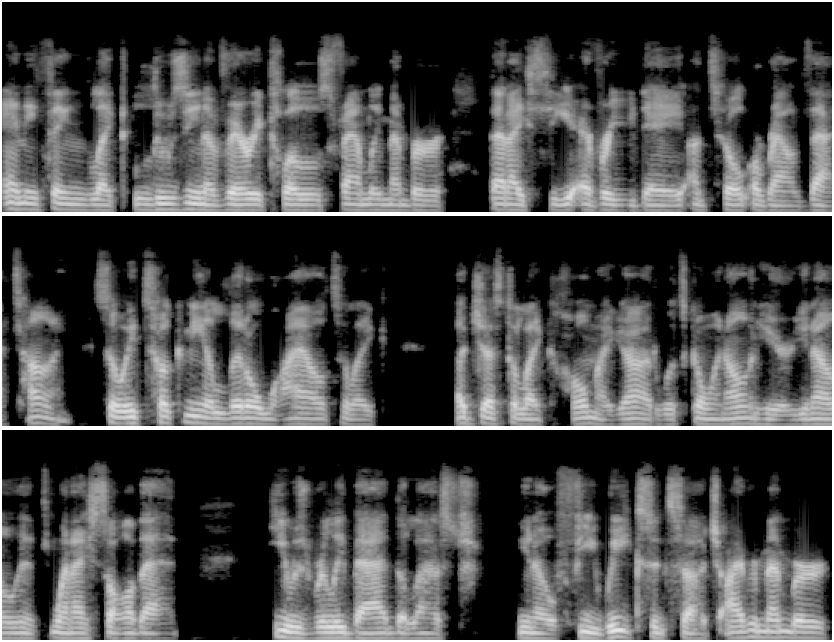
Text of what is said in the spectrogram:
anything like losing a very close family member that I see every day until around that time. So it took me a little while to like adjust to like, oh my God, what's going on here? You know, it's when I saw that he was really bad the last, you know, few weeks and such. I remember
